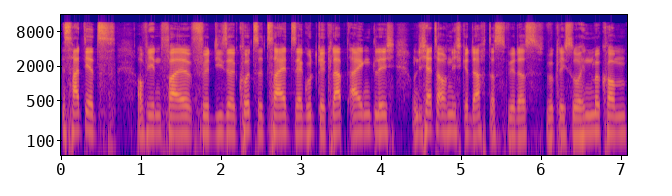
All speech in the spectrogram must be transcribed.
es hat jetzt auf jeden Fall für diese kurze Zeit sehr gut geklappt eigentlich. Und ich hätte auch nicht gedacht, dass wir das wirklich so hinbekommen,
